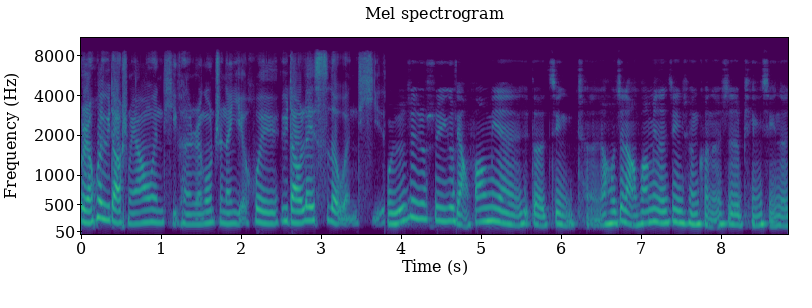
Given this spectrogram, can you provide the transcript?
人会遇到什么样的问题？可能。人工智能也会遇到类似的问题。我觉得这就是一个两方面的进程，然后这两方面的进程可能是平行的。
